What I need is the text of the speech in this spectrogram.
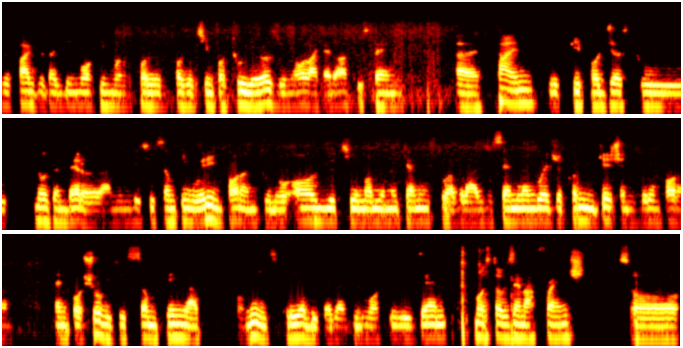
the fact that I've been working for the, for the team for two years, you know, like I don't have to spend uh, time with people just to know them better. I mean, this is something really important to know all your team, all your mechanics, to have like the same language of communication is very important. And for sure, this is something like for me, it's clear because I've been working with them. Most of them are French. So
